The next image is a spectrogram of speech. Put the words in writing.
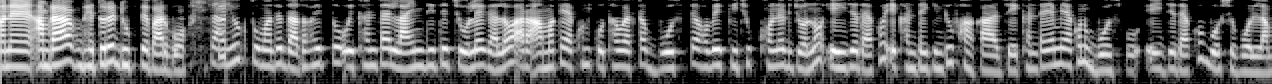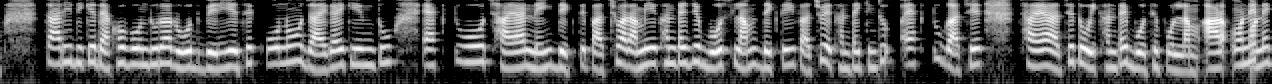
মানে আমরা ভেতরে ঢুকতে পারব। যাই হোক, তোমাদের দাদাভাই তো ওইখানটায় লাইন দিতে চলে গেল। আর আমাকে এখন কোথাও একটা বসতে হবে কিছুক্ষণের জন্য। এই যে দেখো, এখানটায় কিন্তু ফাঁকা আছে। এখানটায় আমি এখন বসবো। এই যে দেখো, বসে পড়লাম। চারিদিকে দেখো বন্ধুরা, রোদ বেরিয়েছে। কোনো জায়গায় কিন্তু একটুও ছায়া নেই, দেখতে পাচ্ছ। আর আমি এখানটায় যে বসলাম, দেখতেই পাচ্ছ, এখানটায় কিন্তু একটু গাছের ছায়া আছে। তো ওইখানটায় বসে পড়লাম। আর অনেক অনেক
